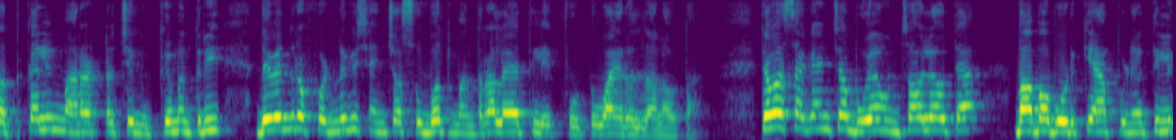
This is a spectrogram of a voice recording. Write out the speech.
तत्कालीन महाराष्ट्राचे मुख्यमंत्री देवेंद्र फडणवीस यांच्यासोबत मंत्रालयातील एक फोटो व्हायरल झाला होता. तेव्हा सगळ्यांच्या भुया उंचावल्या होत्या. बाबा बोडके हा पुण्यातील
